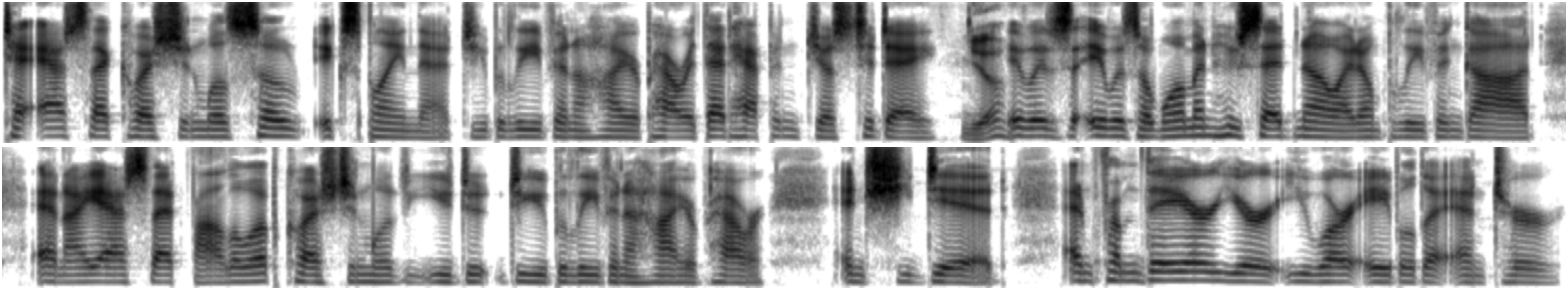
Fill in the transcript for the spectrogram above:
To ask that question, well, so explain that. Do you believe in a higher power? That happened just today. Yeah. It was it was a woman who said, No, I don't believe in God. And I asked that follow up question, Well, do you do, do you believe in a higher power? And she did. And from there you're you are able to enter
